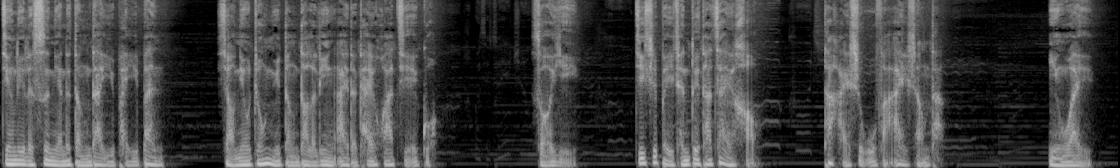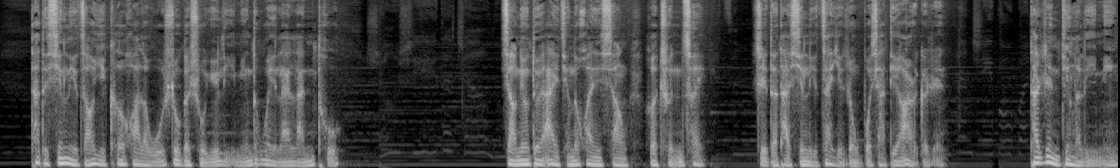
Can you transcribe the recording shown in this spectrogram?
经历了四年的等待与陪伴。小妞终于等到了恋爱的开花结果，所以，即使北辰对她再好，她还是无法爱上他。因为，他的心里早已刻画了无数个属于李明的未来蓝图。小妞对爱情的幻想和纯粹，使得他心里再也容不下第二个人。他认定了李明，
